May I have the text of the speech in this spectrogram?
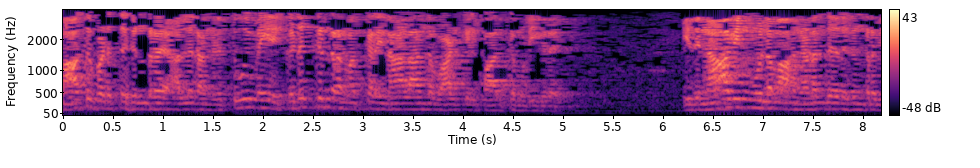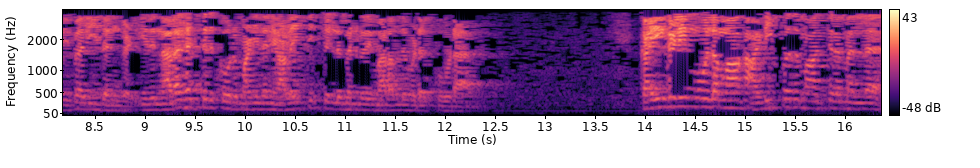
மாசுபடுத்துகின்ற அல்லது அந்த தூய்மையை கெடுக்கின்ற மக்களை நாளாந்த வாழ்க்கையில் பார்க்க முடிகிறது. இது நாவின் மூலமாக நடந்து வருகின்ற விபரீதங்கள். இது நரகத்திற்கு ஒரு மனிதனை அழைத்துச் செல்லும் என்பதை மறந்துவிடக் கூடாது. கைகளின் மூலமாக அடிப்பது மாத்திரமல்ல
